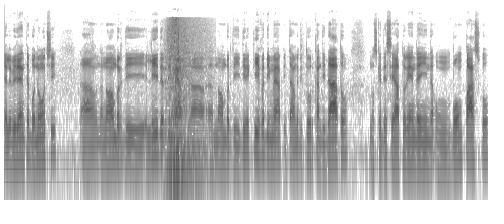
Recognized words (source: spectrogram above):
televidente, boa. Uh, no nome de líder de MEP, no nome de diretiva de MEP e também de todo candidato, nós que desejamos ainda um bom Páscoa,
